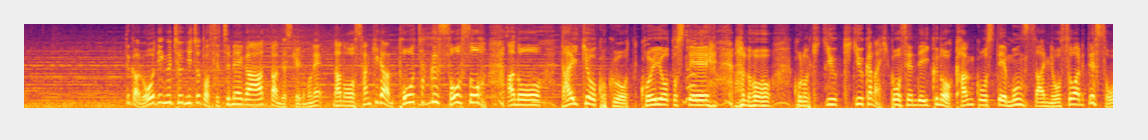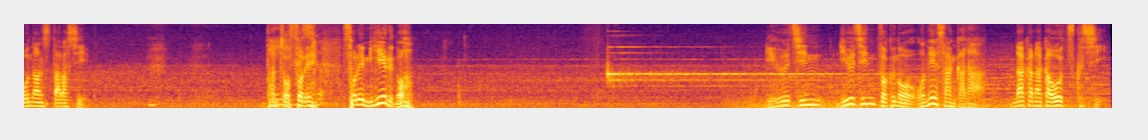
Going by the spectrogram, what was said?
てかローディング中にちょっと説明があったんですけどもね。あの3機団到着早々あの大峡谷を越えようとしてあのこの気球気球かな飛行船で行くのを観光してモンスターに襲われて遭難したらしい。団長それそれ見えるの？竜神竜神族のお姉さんかな？なかなかお美しい。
